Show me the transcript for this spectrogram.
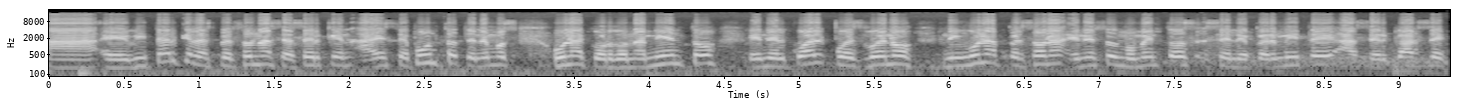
a evitar que las personas se acerquen a este punto. Tenemos un acordonamiento en el cual pues bueno, ninguna persona en estos momentos se le permite acercarse.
